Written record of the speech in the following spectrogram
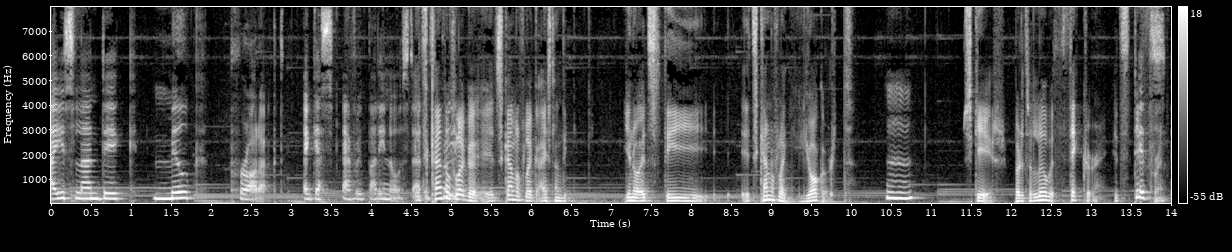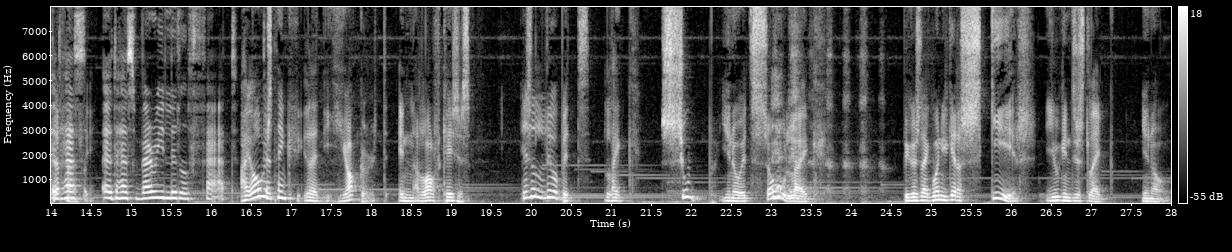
Icelandic milk product. I guess everybody knows that. It's, kind of like a. It's kind of like Icelandic. You know, it's the. It's kind of like yogurt. Mm-hmm. Skyr, but it's a little bit thicker. It's it's, different. it has it has very little fat. I always think that yogurt, in a lot of cases, is a little bit like soup. You know, it's so like because like when you get a skyr, you can just like you know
